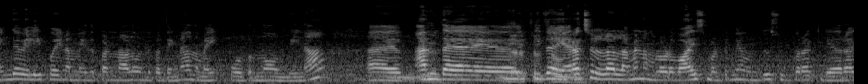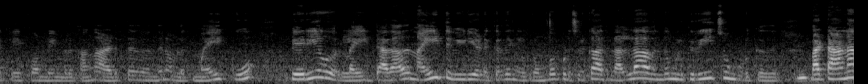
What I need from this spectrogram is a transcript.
எங்க வெளிய போய் நம்ம இது பண்ணாலும் வந்து பாத்தீங்கன்னா அந்த மைக் போட்டிருந்தோம் அப்படின்னா அந்த இது இறைச்சல் எல்லாம் இல்லாம நம்மளோட வாய்ஸ் மட்டுமே வந்து சூப்பரா கிளியரா கேட்கும் அப்படின்னு இருக்காங்க அடுத்தது வந்து நம்மளுக்கு மைக்கும் பெரிய ஒரு லைட் அதாவது நைட் வீடியோ எடுக்கிறது எங்களுக்கு ரொம்ப பிடிச்சிருக்கு. அது நல்லா வந்து உங்களுக்கு ரீச்சும் கொடுக்குது. பட் ஆனா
